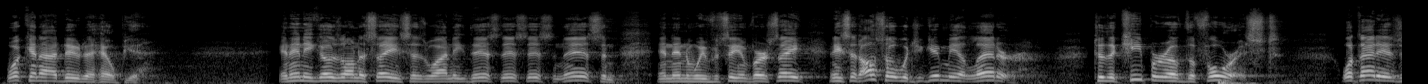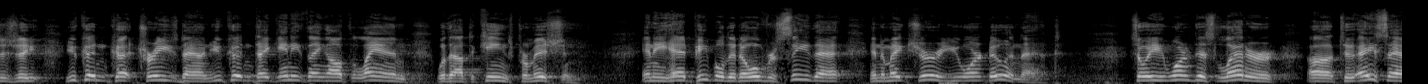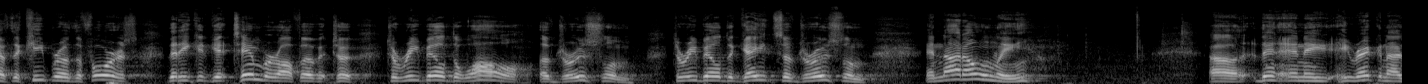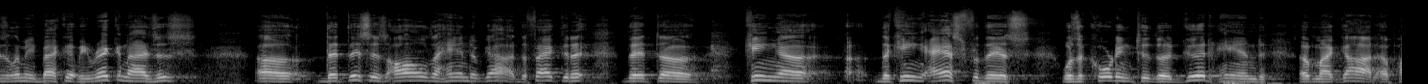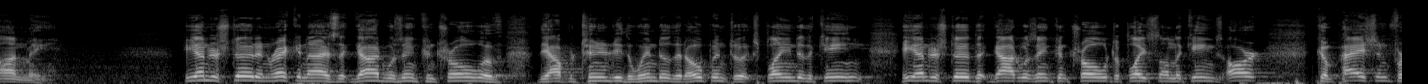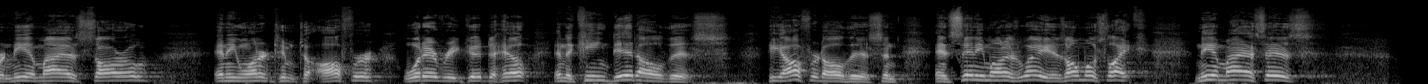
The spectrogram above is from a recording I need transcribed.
What can I do to help you? And then he goes on to say, he says, Well, I need this, this, this, and this. And, and then we see in verse 8, and he said, Also, would you give me a letter to the keeper of the forest? What that is, is you, you couldn't cut trees down. You couldn't take anything off the land without the king's permission. And he had people that oversee that and to make sure you weren't doing that. So he wanted this letter uh, to Asaph, the keeper of the forest, that he could get timber off of it to, to rebuild the wall of Jerusalem, to rebuild the gates of Jerusalem. And not only, uh, then, and he, he recognizes, let me back up, he recognizes uh, that this is all the hand of God. The fact that, it, that uh, King, uh, uh, the king asked for this was according to the good hand of my God upon me. He understood and recognized that God was in control of the opportunity, the window that opened to explain to the king. He understood that God was in control to place on the king's heart compassion for Nehemiah's sorrow. And he wanted him to offer whatever he could to help. And the king did all this. He offered all this and, and sent him on his way. It's almost like Nehemiah says,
